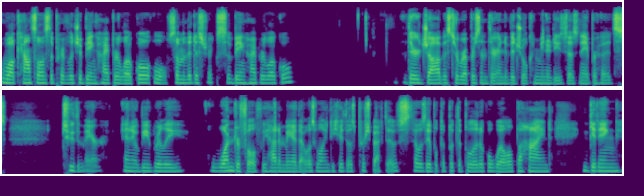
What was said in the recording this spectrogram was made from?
while council has the privilege of being hyper local, well, some of the districts of being hyper local, their job is to represent their individual communities, those neighborhoods, to the mayor. And it would be really wonderful if we had a mayor that was willing to hear those perspectives, that was able to put the political will behind getting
